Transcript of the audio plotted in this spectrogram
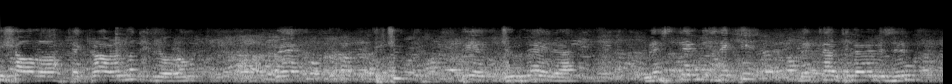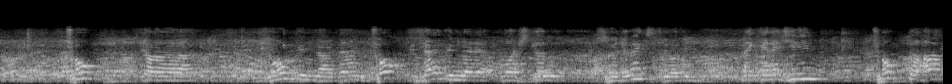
inşallah tekrarını diliyorum. Ve küçük bir cümleyle mesleğimizdeki beklentilerimizin çok eee, zor günlerden çok güzel günlere ulaştığını söylemek istiyorum. Ve geleceğin çok daha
